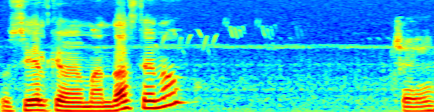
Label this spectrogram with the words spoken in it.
Pues sí, el que me mandaste, ¿no? Sí.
